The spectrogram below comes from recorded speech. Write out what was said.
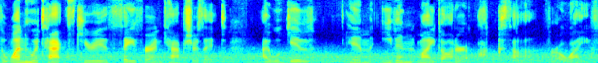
The one who attacks Kiriath Sepher and captures it, I will give him even my daughter Achsah for a wife.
